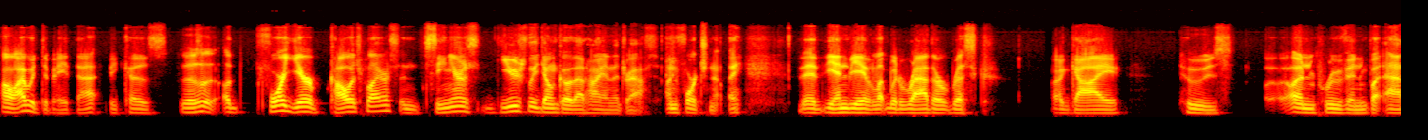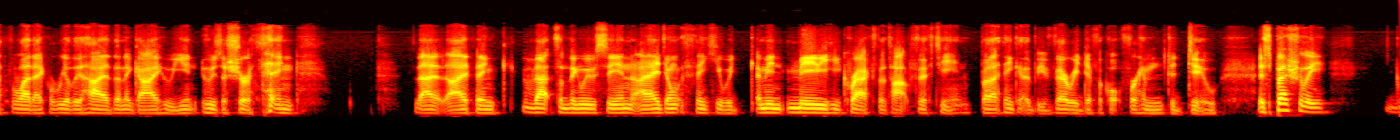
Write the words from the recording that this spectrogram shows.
Oh, I would debate that because there's a, a four-year college players and seniors usually don't go that high in the draft. Unfortunately, the the NBA would rather risk a guy who's uh, unproven but athletic really high than a guy who who's a sure thing. That I think that's something we've seen. I don't think he would. I mean, maybe he cracked the top 15, but I think it would be very difficult for him to do, especially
